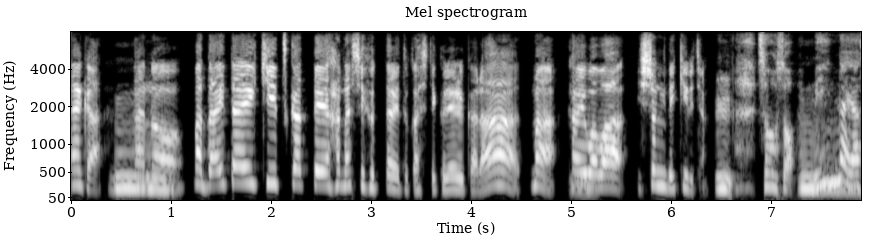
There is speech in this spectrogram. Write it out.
なんか、うんあの、まあ、大体気使って話振ったりとかしてくれるから、まあ、会話は一緒にできるじゃん。うん、そうそう。うんみんな優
